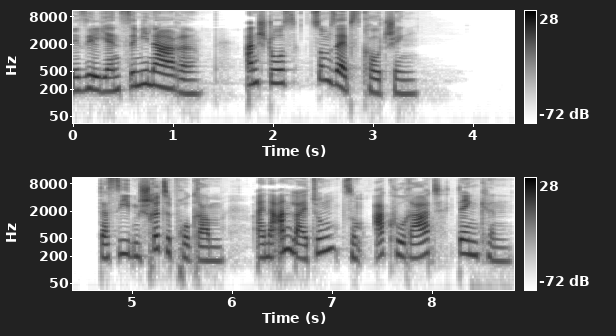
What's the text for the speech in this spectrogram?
Resilienzseminare. Anstoß zum Selbstcoaching. Das Sieben-Schritte-Programm. Eine Anleitung zum akkurat Denken.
